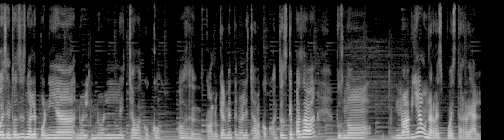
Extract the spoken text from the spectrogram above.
pues entonces no le ponía, no, le echaba coco. O sea, coloquialmente no le echaba coco. Entonces, ¿qué pasaba? Pues no, no había una respuesta real.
